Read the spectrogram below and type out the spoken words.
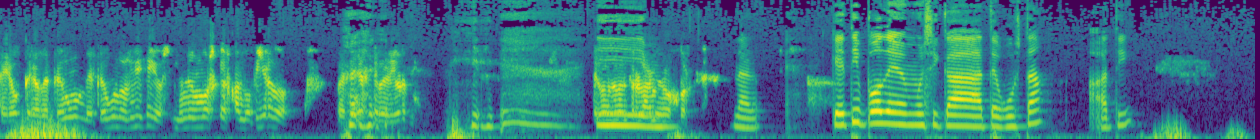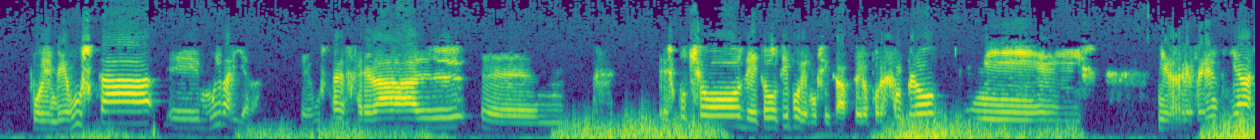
pero, pero me, pego, me pego unos vicios y unos mosques cuando pierdo. Tenías que ver Tengo mejor. Claro. ¿Qué tipo de música te gusta a ti? Pues me gusta eh, muy variada. Me gusta en general. Eh, escucho de todo tipo de música, pero por ejemplo, mis, mis referencias,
